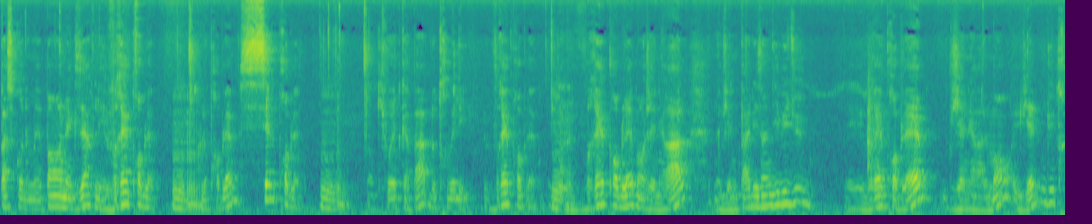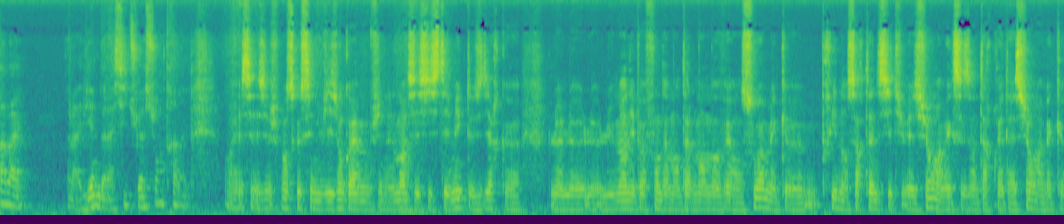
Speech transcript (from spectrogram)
parce qu'on ne met pas en exergue les vrais problèmes. hmm, Le problème, c'est le problème. Donc il faut être capable de trouver les vrais problèmes. Les vrais problèmes en général ne viennent pas des individus. Les vrais problèmes, généralement, ils viennent du travail. Voilà, ils viennent de la situation de travail. Ouais, je pense que c'est une vision quand même finalement assez systémique de se dire que le- le- le- l'humain n'est pas fondamentalement mauvais en soi, mais que pris dans certaines situations, avec ses interprétations, avec euh,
